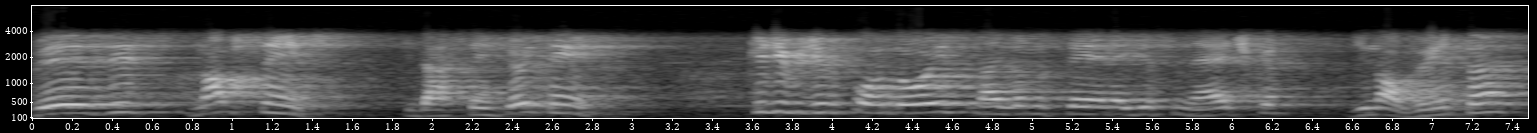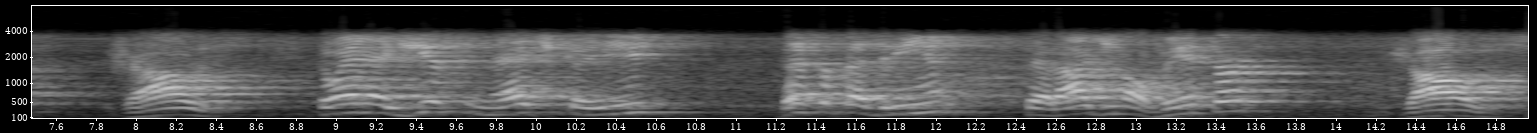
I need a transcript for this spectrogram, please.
vezes 900, que dá 180. Que dividido por 2, nós vamos ter energia cinética de 90 joules. Então a energia cinética aí dessa pedrinha será de 90 joules.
